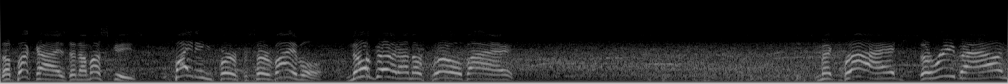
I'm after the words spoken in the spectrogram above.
The Buckeyes and the Muskies fighting for survival. No good on the throw by McBride. The rebound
